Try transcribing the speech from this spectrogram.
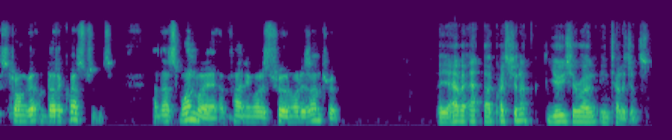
stronger and better questions. And that's one way of finding what is true and what is untrue. There you have a, a questioner. Use your own intelligence.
